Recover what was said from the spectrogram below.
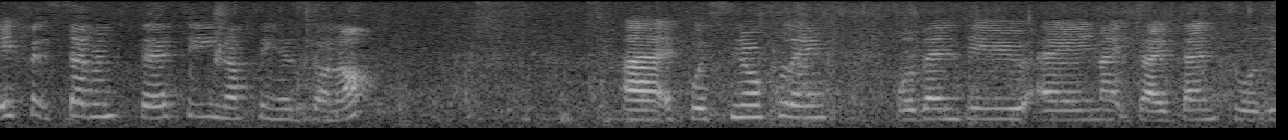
If it's 7.30, nothing has gone off. Uh, if we're snorkeling, we'll then do a night dive then, so we'll do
